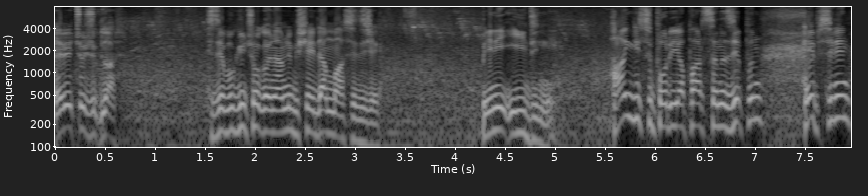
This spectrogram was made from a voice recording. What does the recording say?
Evet çocuklar. Size bugün çok önemli bir şeyden bahsedeceğim. Beni iyi dinleyin. Hangi sporu yaparsanız yapın, hepsinin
